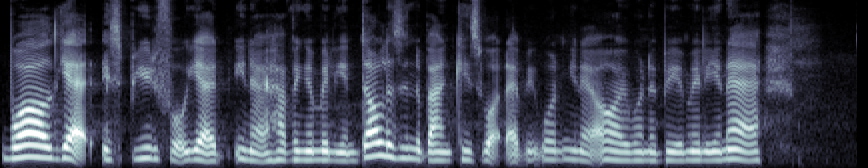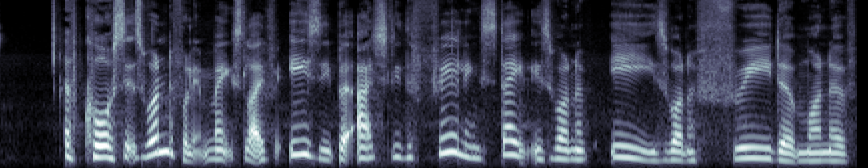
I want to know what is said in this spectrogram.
While yet it's beautiful, yeah, you know, having a million dollars in the bank is what everyone, you know, oh, I want to be a millionaire. Of course, it's wonderful. It makes life easy, but actually, the feeling state is one of ease, one of freedom, one of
